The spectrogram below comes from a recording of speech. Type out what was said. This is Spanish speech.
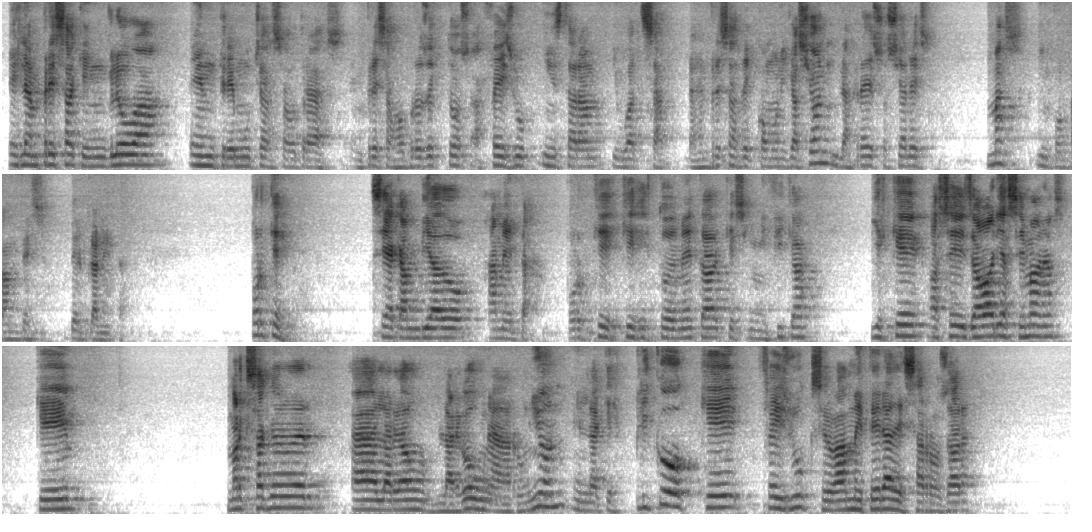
Es la empresa que engloba, entre muchas otras empresas o proyectos, a Facebook, Instagram y WhatsApp, las empresas de comunicación y las redes sociales más importantes del planeta. ¿Por qué se ha cambiado a Meta? ¿Por qué? ¿Qué es esto de Meta? ¿Qué significa? Y es que hace ya varias semanas que Mark Zuckerberg ha largó una reunión en la que explicó que Facebook se va a meter a desarrollar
